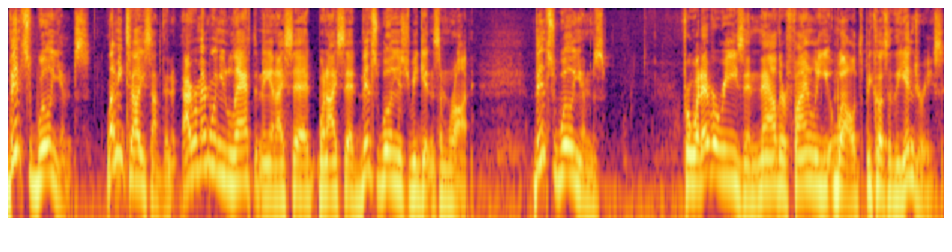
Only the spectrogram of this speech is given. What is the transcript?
Vince Williams Let me tell you something. I remember when you laughed at me and I said, when I said Vince Williams should be getting some run. Vince Williams, for whatever reason, now they're finally, well, it's because of the injuries.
